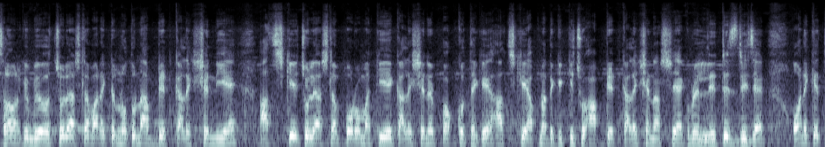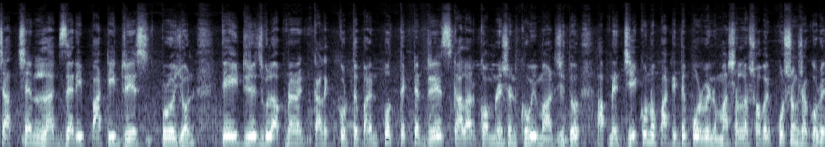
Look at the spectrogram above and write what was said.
সালাম আলাইকুম চলে আসলাম আরেকটা নতুন আপডেট কালেকশন নিয়ে। আজকে চলে আসলাম পরমা পরমাকিয়ে কালেকশনের পক্ষ থেকে। আজকে আপনাদেরকে কিছু আপডেট কালেকশন আসছে, একেবারে লেটেস্ট ডিজাইন অনেকে চাচ্ছেন লাক্সারি পার্টি ড্রেস প্রয়োজন, তো এই ড্রেসগুলো আপনারা কালেক্ট করতে পারেন। প্রত্যেকটা ড্রেস কালার কম্বিনেশন খুবই মার্জিত। আপনি যে কোনো পার্টিতে পরবেন মাসাল্লাহ সবাই প্রশংসা করবে।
